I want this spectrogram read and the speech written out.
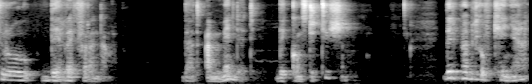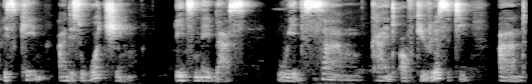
through the referendum that amended the constitution. The Republic of Kenya is keen and is watching its neighbors with some kind of curiosity and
